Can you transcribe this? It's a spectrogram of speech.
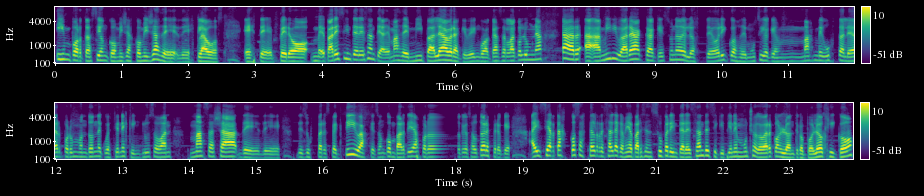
importación, comillas, comillas, de, de, esclavos. Este, pero me parece interesante, además de mi palabra que vengo acá a hacer la columna, a Amiri Baraka, que es uno de los teóricos de música que más me gusta leer por un montón de cuestiones que incluso van más allá de, de, de sus perspectivas, que son compartidas por otros autores, pero que hay ciertas cosas que él resalta que a mí me parecen súper interesantes y que tienen mucho que ver con lo antropológico.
